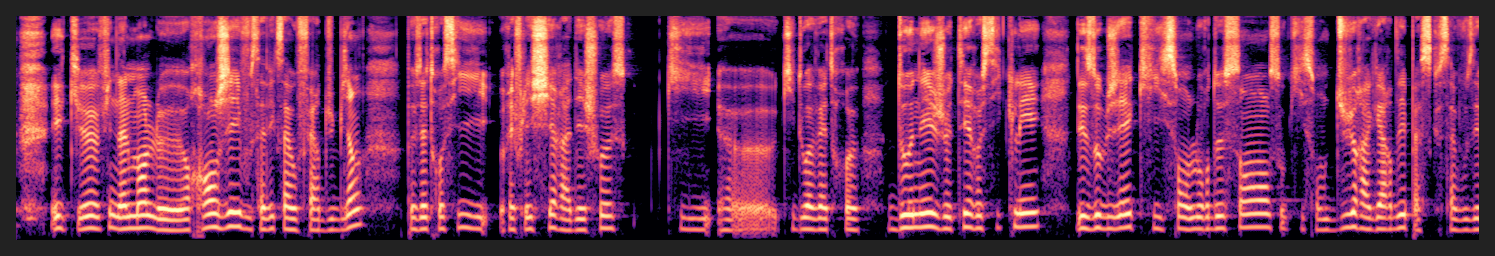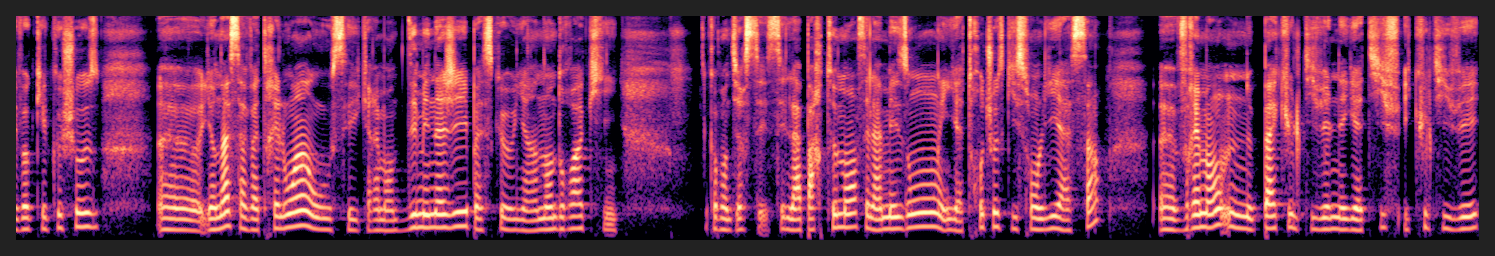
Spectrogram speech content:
et que finalement le ranger, vous savez que ça va vous faire du bien. Peut-être aussi réfléchir à des choses qui, euh, qui doivent être données, jetées, recyclées, des objets qui sont lourds de sens ou qui sont durs à garder parce que ça vous évoque quelque chose. Il euh, y en a, ça va très loin, ou c'est carrément déménager parce qu'il y a un endroit qui, comment dire, c'est l'appartement, c'est la maison, il y a trop de choses qui sont liées à ça. Euh, vraiment ne pas cultiver le négatif et cultiver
